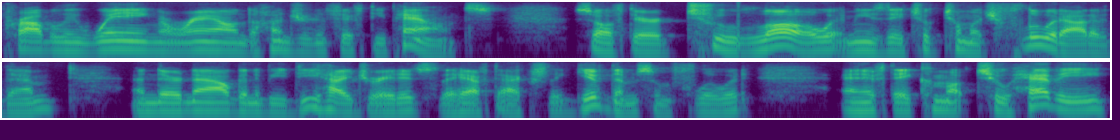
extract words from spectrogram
probably weighing around 150 pounds. So if they're too low, it means they took too much fluid out of them and they're now going to be dehydrated. So they have to actually give them some fluid. And if they come up too heavy,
